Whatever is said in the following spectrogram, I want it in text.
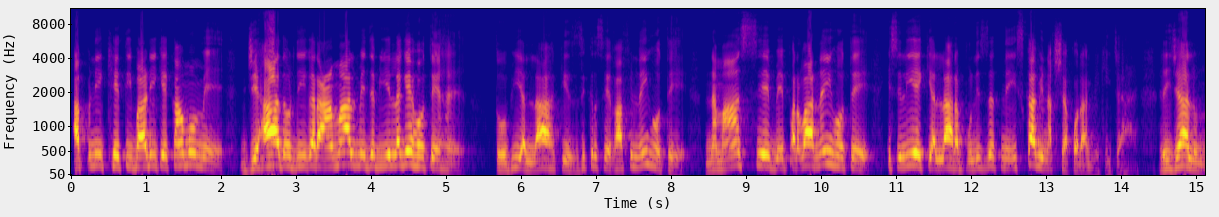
اپنی کھیتی باڑی کے کاموں میں، جہاد اور دیگر اعمال میں جب یہ لگے ہوتے ہیں تو بھی اللہ کے ذکر سے غافل نہیں ہوتے، نماز سے بے پرواہ نہیں ہوتے، اس لیے کہ اللہ رب العزت نے اس کا بھی نقشہ قرآن میں کھینچا ہے۔ رجال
